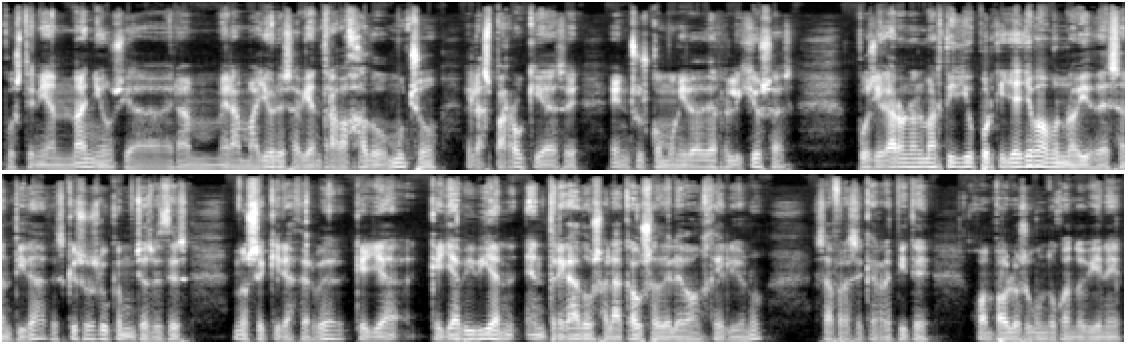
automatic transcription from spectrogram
pues tenían años, ya eran, eran mayores, habían trabajado mucho en las parroquias, eh, en sus comunidades religiosas, pues llegaron al martirio porque ya llevaban una vida de santidad. Es que eso es lo que muchas veces no se quiere hacer ver, que ya, que ya vivían entregados a la causa del Evangelio, ¿no? Esa frase que repite Juan Pablo II cuando viene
